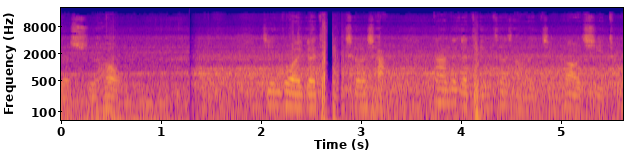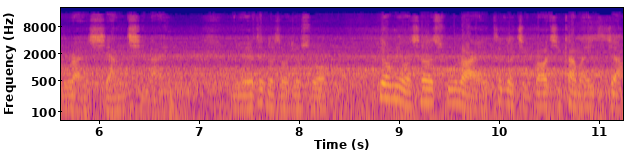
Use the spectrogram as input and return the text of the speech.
的时候，经过一个停车场，那那个停车场的警报器突然响起来，女儿这个时候就说：“又没有车出来，这个警报器干嘛一直叫？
